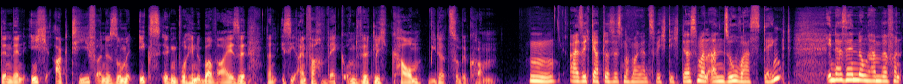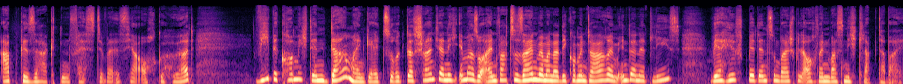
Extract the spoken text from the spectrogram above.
denn wenn ich aktiv eine Summe X irgendwohin überweise, dann ist sie einfach weg und wirklich kaum wiederzubekommen. Hm, also ich glaube, das ist nochmal ganz wichtig, dass man an sowas denkt. In der Sendung haben wir von abgesagten Festivals ja auch gehört. Wie bekomme ich denn da mein Geld zurück? Das scheint ja nicht immer so einfach zu sein, wenn man da die Kommentare im Internet liest. Wer hilft mir denn zum Beispiel auch, wenn was nicht klappt dabei?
